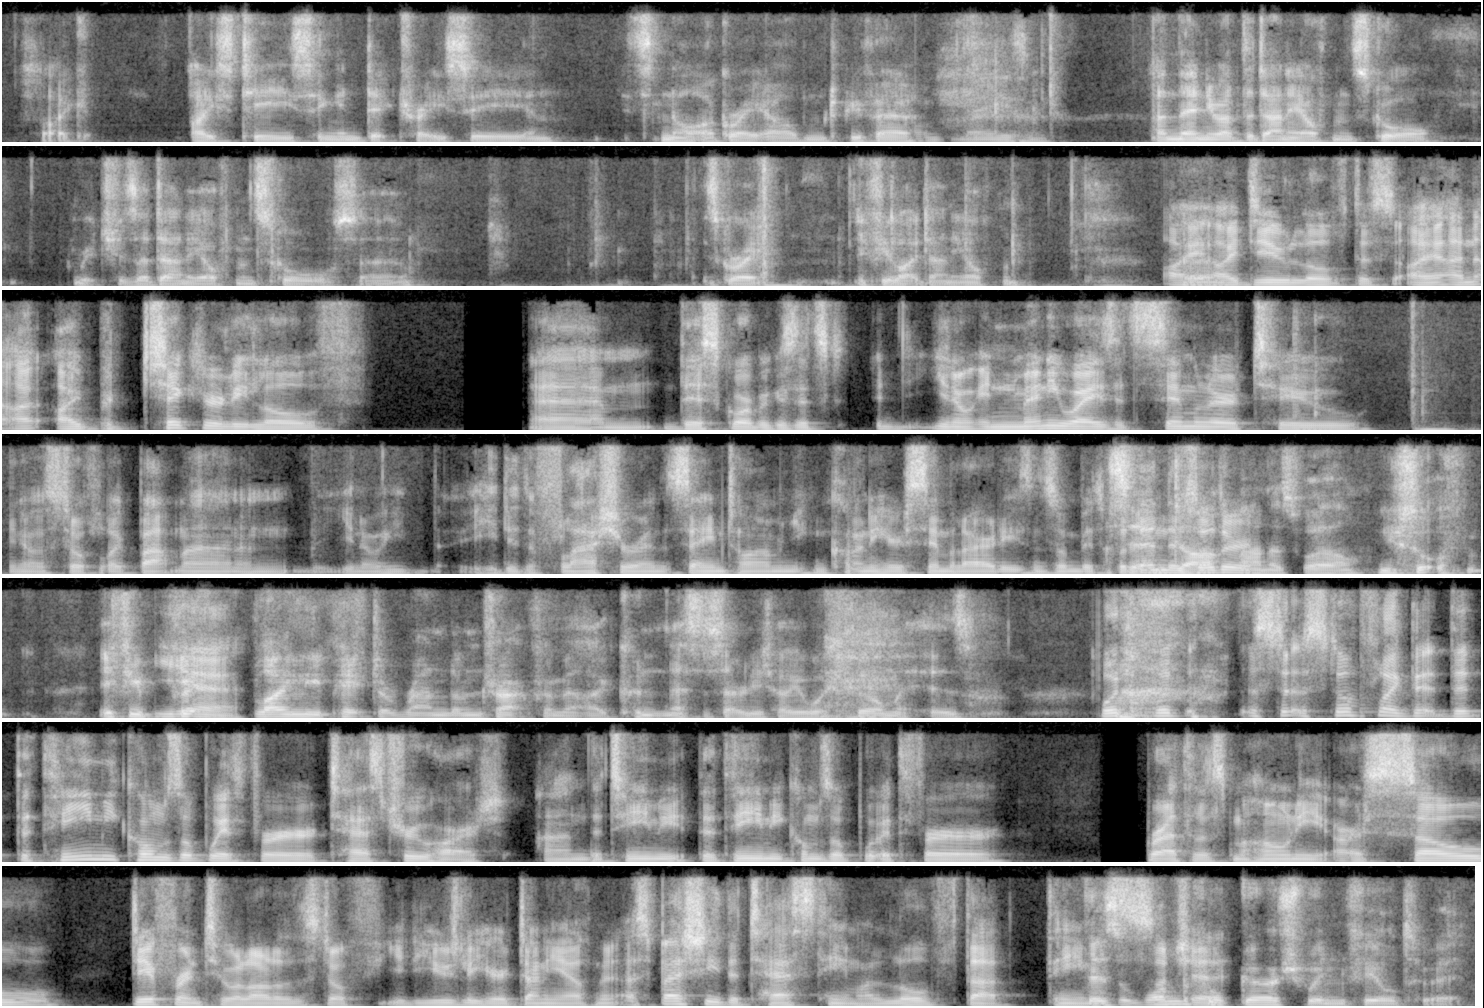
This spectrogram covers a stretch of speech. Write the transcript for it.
It's like Ice T singing Dick Tracy, and it's not a great album to be fair. Amazing. And then you had the Danny Elfman score, which is a Danny Elfman score, so it's great if you like Danny Elfman. I, Um, I do love this. I and I, I particularly love um this score because it's you know in many ways it's similar to you know stuff like Batman and you know he he did the Flash around the same time and you can kind of hear similarities in some bits. But then there's Dark other Man as well. You sort of, if you pick- Yeah. blindly picked a random track from it, I couldn't necessarily tell you which film it is. but but st- stuff like the, the the theme he comes up with for Tess Trueheart and the theme he- the theme he comes up with for Breathless Mahoney are so different to a lot of the stuff you'd usually hear Danny Elfman, especially the Tess theme. I love that theme. There's a It's such wonderful Gershwin feel to it.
